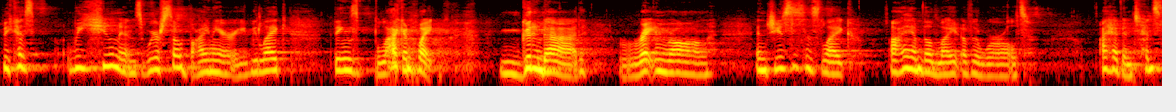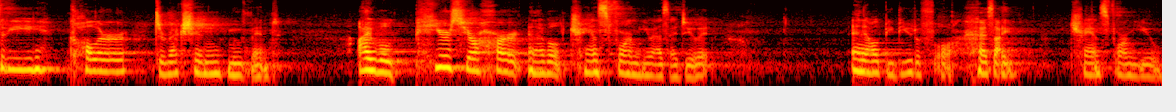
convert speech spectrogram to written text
Because we humans, we're so binary. We like things black and white, good and bad, right and wrong. And Jesus is like, I am the light of the world. I have intensity, color, direction, movement. I will pierce your heart and I will transform you as I do it. And I'll be beautiful as I transform you.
